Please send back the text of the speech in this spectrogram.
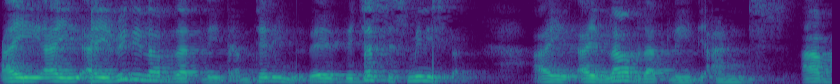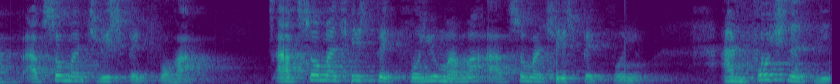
I, I I really love that lady. I'm telling you, the, the justice minister. I, I love that lady, and I've I've so much respect for her. I have so much respect for you, Mama. I have so much respect for you. Unfortunately,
